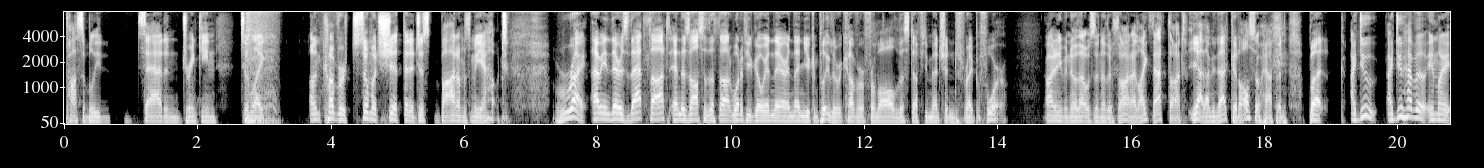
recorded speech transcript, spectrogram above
possibly sad and drinking to like uncover so much shit that it just bottoms me out. Right. I mean, there's that thought, and there's also the thought: what if you go in there and then you completely recover from all the stuff you mentioned right before? I didn't even know that was another thought. I like that thought. Yeah, I mean that could also happen. But I do I do have a in my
